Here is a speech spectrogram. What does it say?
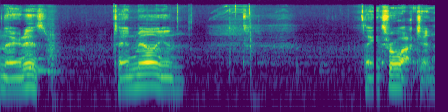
And there it is. 10 million. Thanks for watching.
